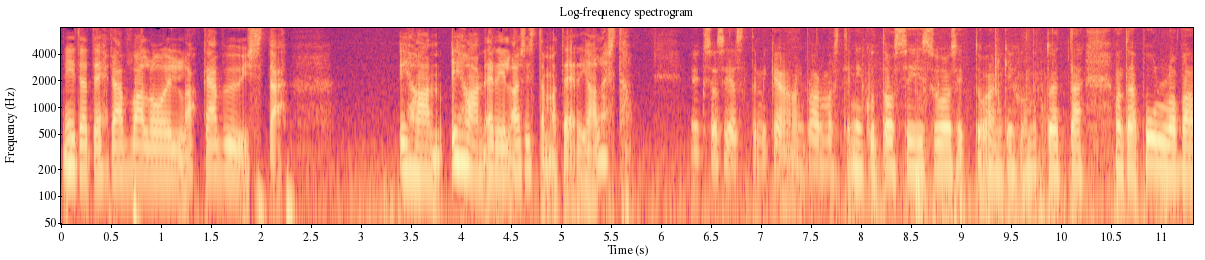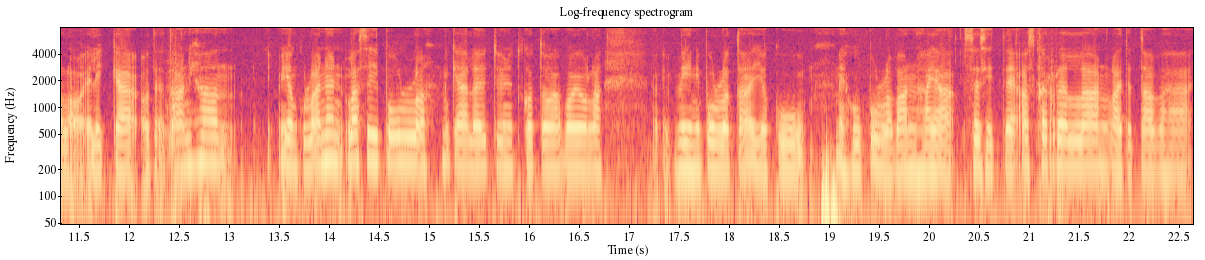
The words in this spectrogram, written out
niitä tehdään valoilla, kävyistä, ihan, ihan erilaisista materiaaleista. Yksi asia sitten, mikä on varmasti niin kuin tosi suosittu, ainakin huomattu, että on tämä pullovalo. Eli otetaan ihan jonkunlainen lasipullo, mikä löytyy nyt kotoa, voi olla viinipullo tai joku mehupullo vanha ja se sitten askarrellaan, laitetaan vähän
